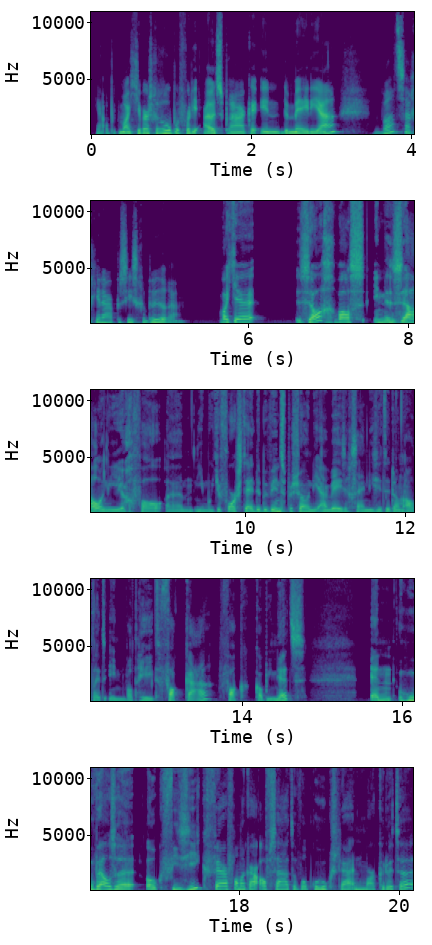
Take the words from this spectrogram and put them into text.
ja, op het matje werd geroepen voor die uitspraken in de media. Wat zag je daar precies gebeuren? Wat je zag was in de zaal in ieder geval. Um, je moet je voorstellen, de bewindspersonen die aanwezig zijn, die zitten dan altijd in wat heet vak K, vak kabinet. En hoewel ze ook fysiek ver van elkaar afzaten, Wopke Hoekstra en Mark Rutte,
